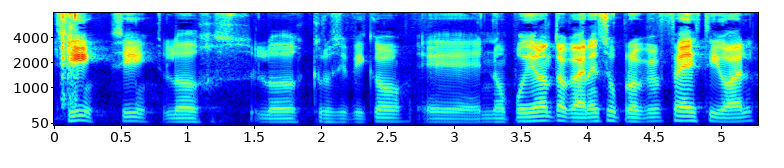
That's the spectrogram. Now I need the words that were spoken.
Sí, sí, los, los crucificó. Eh, no pudieron tocar en su propio festival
